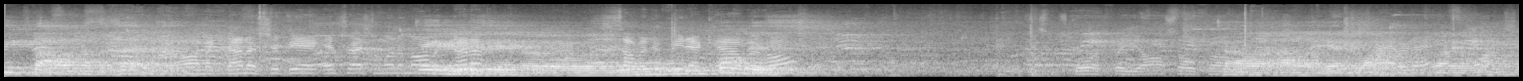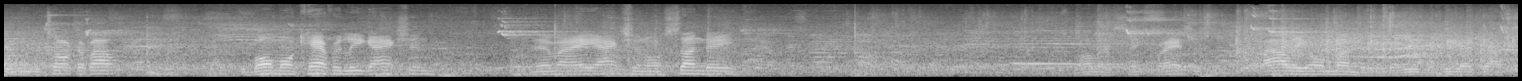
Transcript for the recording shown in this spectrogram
Seven. Lamar McDonough should be an interesting one. Gators McDonough. in, uh, Suffered defeat at Calvert Hall. focus. Get some scores for you also from Saturday. we will talk about the Baltimore Catholic League action, MIAA action on Sunday, as well as St. Francis and Valley on Monday. We will be at Dr.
